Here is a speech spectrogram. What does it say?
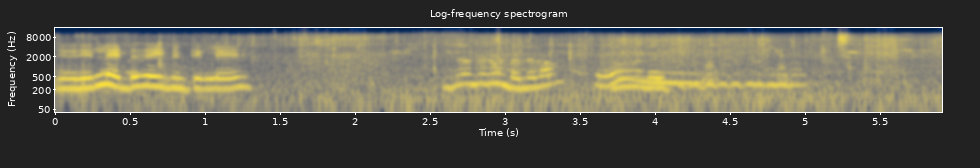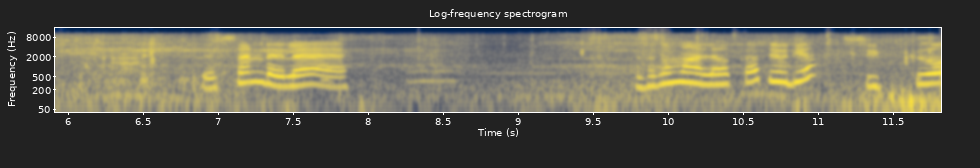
ജോലി ലഡു കഴിഞ്ഞിട്ടില്ലേ? രസമുണ്ട് അല്ലേ ഇതൊക്കെ മലമൊക്കെ ജോലിയ ചിക്കോ?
